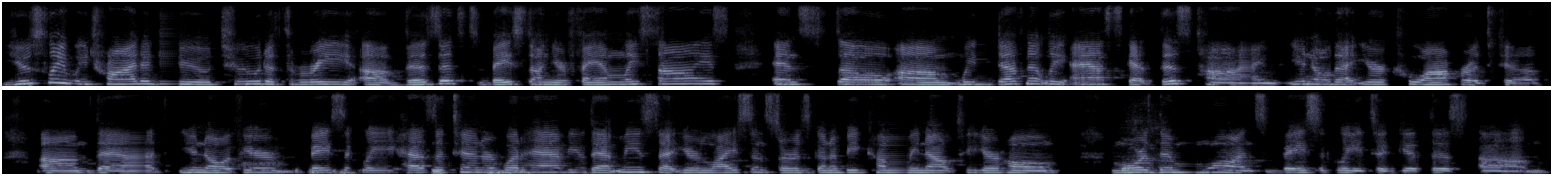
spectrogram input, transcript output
usually we try to do two to three uh, visits based on your family size. And so um, we definitely ask at this time, you know, that you're cooperative, um, that, you know, if you're basically hesitant or what have you, that means that your licensor is gonna be coming out to your home more than once, basically to get this um,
